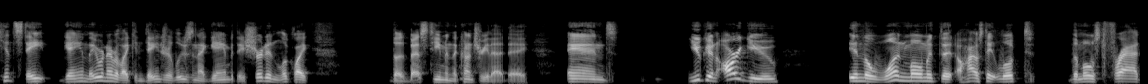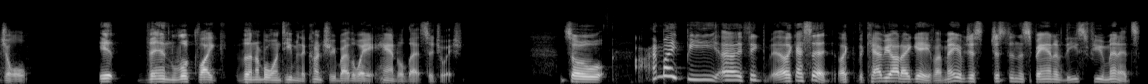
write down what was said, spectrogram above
Kent State game, they were never like in danger of losing that game, but they sure didn't look like the best team in the country that day. And you can argue in the one moment that Ohio State looked the most fragile, it then looked like the number one team in the country by the way it handled that situation. So I might be, I think, like I said, like the caveat I gave, I may have just just in the span of these few minutes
